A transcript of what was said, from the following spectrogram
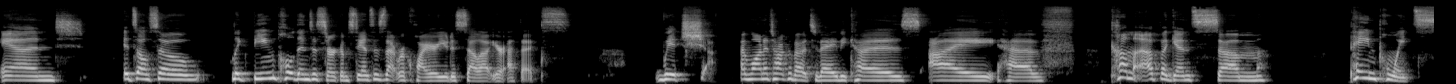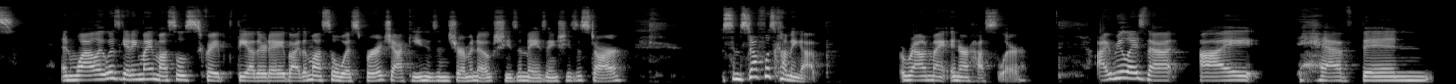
And it's also like being pulled into circumstances that require you to sell out your ethics, which I want to talk about today because I have come up against some pain points. And while I was getting my muscles scraped the other day by the muscle whisperer, Jackie, who's in Sherman Oaks, she's amazing, she's a star, some stuff was coming up around my inner hustler. I realized that I have been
